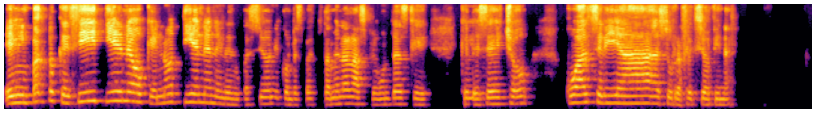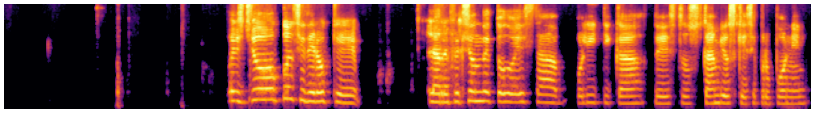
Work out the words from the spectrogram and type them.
el impacto que sí tiene o que no tienen en la educación y con respecto también a las preguntas que, que les he hecho, ¿cuál sería su reflexión final? Pues yo considero que la reflexión de toda esta política, de estos cambios que se proponen,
